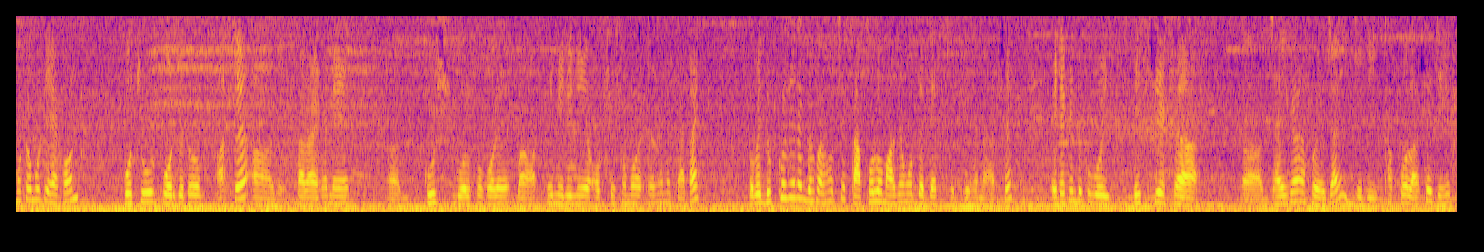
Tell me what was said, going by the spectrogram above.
মোটামুটি এখন প্রচুর পর্যটক আসে, আর তারা এখানে ঘুষ, গল্প করে বা ফ্যামিলি নিয়ে অবসর সময় এখানে কাটায়। তবে দুঃখজনক ব্যাপার হচ্ছে, কাপলও মাঝে মধ্যে ডেট করতে এখানে আসে। এটা কিন্তু খুবই বেশি একটা জায়গা হয়ে যায় যদি কাপল আসে, যেহেতু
